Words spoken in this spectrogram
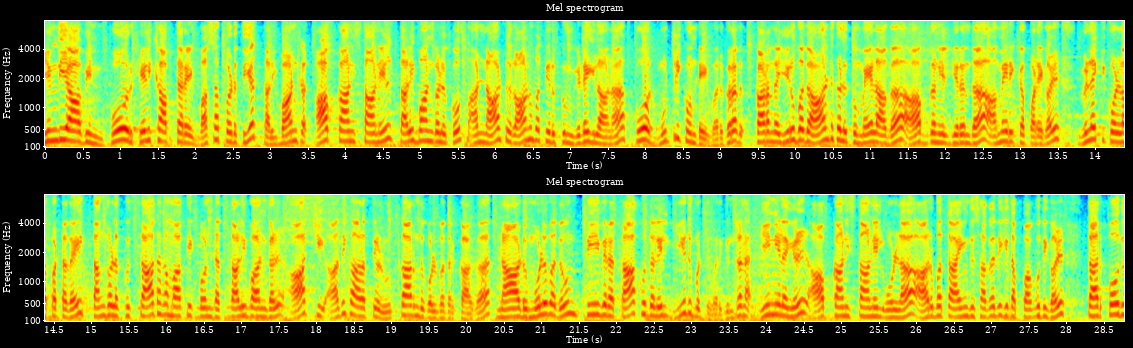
இந்தியாவின் போர் ஹெலிகாப்டரை வசப்படுத்திய தலிபான்கள். ஆப்கானிஸ்தானில் தலிபான்களுக்கும் அந்நாட்டு ராணுவத்திற்கும் இடையிலான போர் முற்றிக்கொண்டே வருகிறது. கடந்த இருபது ஆண்டுகளுக்கு மேலாக ஆப்கானில் இருந்த அமெரிக்க படைகள் விலக்கிக் கொள்ளப்பட்டதை தங்களுக்கு சாதகமாக்கிக் கொண்ட தலிபான்கள் ஆட்சி அதிகாரத்தில் உட்கார்ந்து கொள்வதற்காக நாடு முழுவதும் தீவிர தாக்குதலில் ஈடுபட்டு வருகின்றனர் இந்நிலையில் ஆப்கானிஸ்தானில் உள்ள அறுபத்தி ஐந்து சதவிகித பகுதிகள் தற்போது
